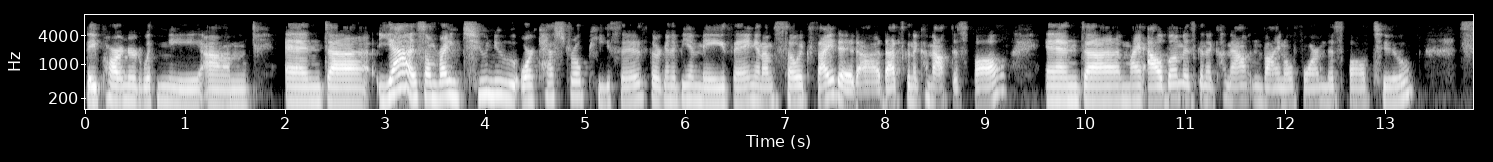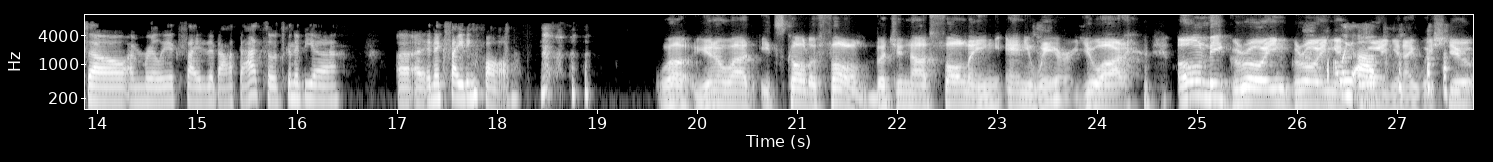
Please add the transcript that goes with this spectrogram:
they partnered with me. Um, and uh, yeah, so I'm writing two new orchestral pieces. They're going to be amazing, and I'm so excited. Uh, that's going to come out this fall, and uh, my album is going to come out in vinyl form this fall too. So I'm really excited about that. So it's going to be a, a an exciting fall. Well, you know what? It's called a fall, but you're not falling anywhere. You are only growing, growing, falling and growing. Up. And I wish you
